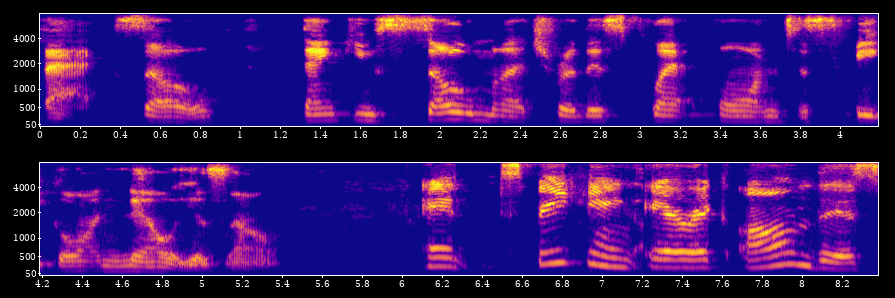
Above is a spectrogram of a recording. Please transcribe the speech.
fact. So, thank you so much for this platform to speak on Nalia Zone. And speaking, Eric, on this,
